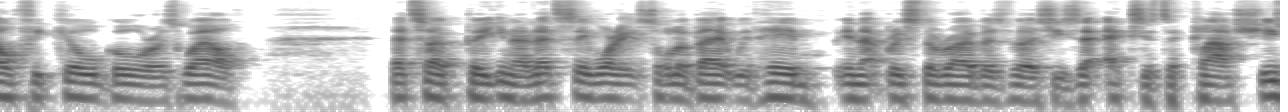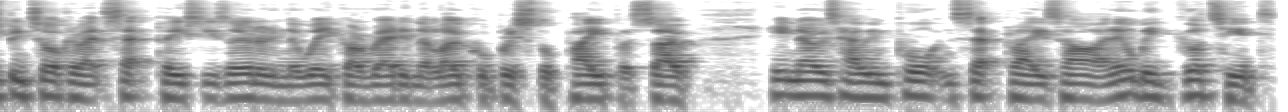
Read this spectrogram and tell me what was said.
Alfie Kilgore as well. Let's hope, you know, let's see what it's all about with him in that Bristol Rovers versus Exeter clash. He's been talking about set pieces earlier in the week. I read in the local Bristol paper, so he knows how important set plays are, and he'll be gutted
